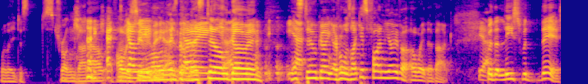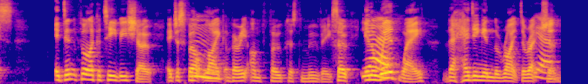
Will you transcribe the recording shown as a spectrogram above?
where they just strung that out. Oh, it's going, going, Long as and that- They're still yeah. going. Yeah. They're still going. Everyone's like, it's finally over. Oh wait, they're back. Yeah. But at least with this, it didn't feel like a TV show. It just felt like a very unfocused movie. So in a Hmm. Weird way, they're heading in the right direction.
